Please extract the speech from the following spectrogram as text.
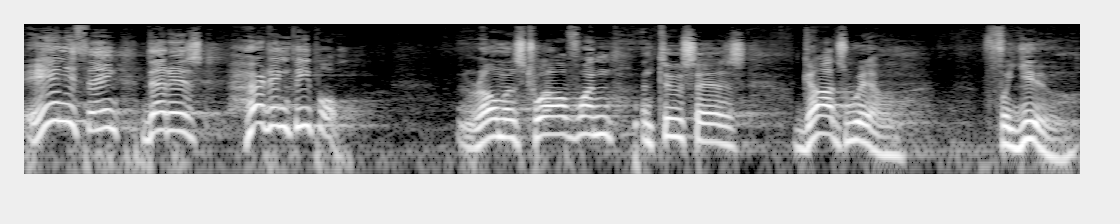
anything that is hurting people. Romans 12, 1 and 2 says, God's will for you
